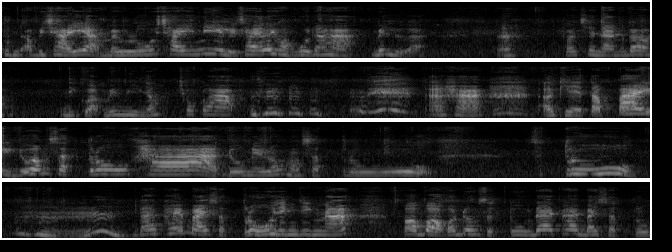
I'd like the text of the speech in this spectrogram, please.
คุณเอาไปใช้อะ ไม่รู้ใช้นี่หรือใช้อะไรของคุณนะคะไม่เหลือนะเพราะฉะนั้นก็ดีกว่าไม่มีเนาะโชคลาภนะคะโอเค ต่อไปดวงศัตรูค่ะ ดวงในเรื่องของศัตรู ศัตรูได้ไพ่ใบศัตรูจริง ๆ นะ พอบอกว่าดวงศัตรูได้ไพ่ใบศัตรู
